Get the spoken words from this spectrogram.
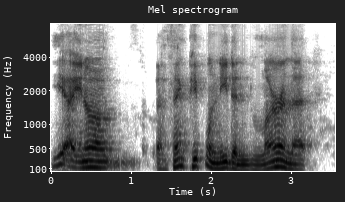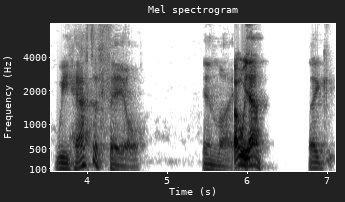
Yeah, you know, I think people need to learn that we have to fail in life. Oh yeah, Like,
